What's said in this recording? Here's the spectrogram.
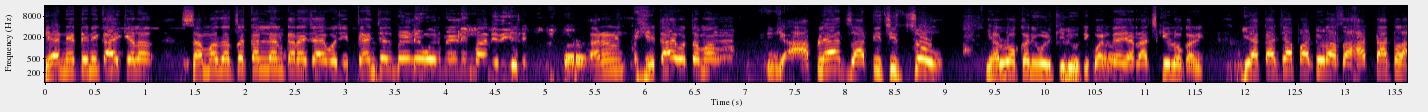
या नेत्यांनी काय केलं? समाजाचं कल्याण करायच्या ऐवजी त्यांच्याच बिल्डिंगवर बिल्डिंग बांधली गेले. कारण हे काय होतं मग? आपल्या जातीची चव या लोकांनी ओळखली होती. कोणत्या? या राजकीय लोकांनी. एकाच्या पाठीवर असा हात टाकला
